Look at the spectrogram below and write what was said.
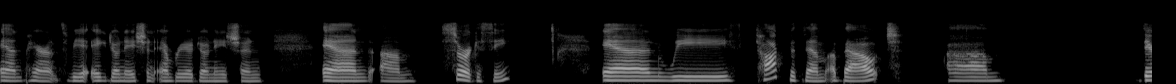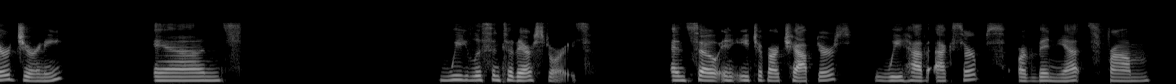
and parents via egg donation, embryo donation, and um, surrogacy, and we talked with them about um, their journey, and we listened to their stories. And so in each of our chapters, we have excerpts or vignettes from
